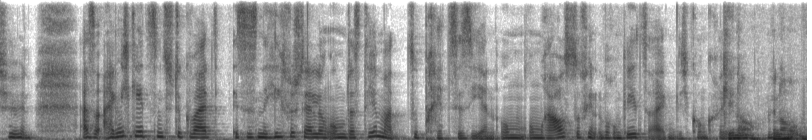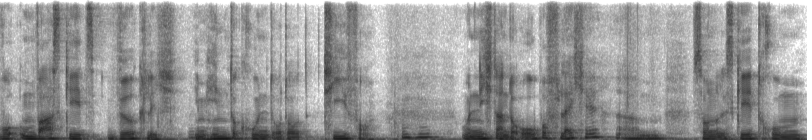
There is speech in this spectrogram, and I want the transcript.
Schön. Also eigentlich geht es ein Stück weit, ist es eine Hilfestellung, um das Thema zu präzisieren, um, um rauszufinden, worum geht es eigentlich konkret. Genau, genau. Wo, um was geht es wirklich im Hintergrund oder tiefer. Mhm. Und nicht an der Oberfläche, ähm, sondern es geht darum,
